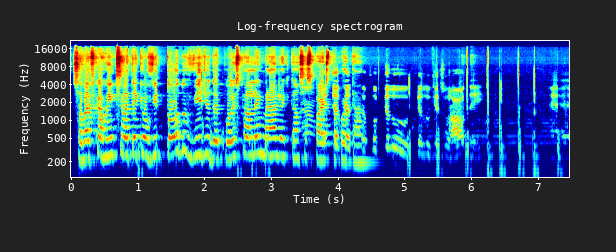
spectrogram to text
Só vai ficar ruim que você vai ter que ouvir todo o vídeo depois para lembrar onde é que estão essas Não, partes para cortar. Eu vou pelo, pelo visual daí. É,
